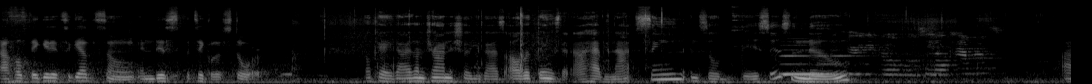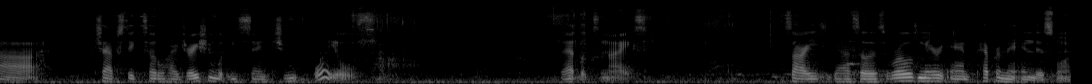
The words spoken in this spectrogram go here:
I hope they get it together soon in this particular store. Okay, guys, I'm trying to show you guys all the things that I have not seen. And so this is new. Uh, chapstick total hydration with essential oils. That looks nice. Sorry, you guys. So it's rosemary and peppermint in this one.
